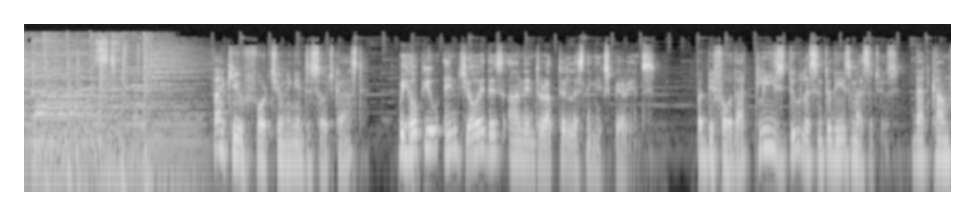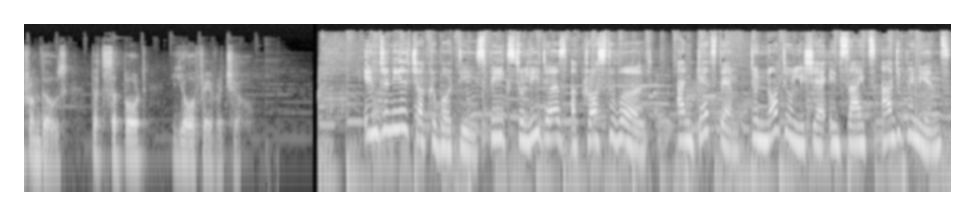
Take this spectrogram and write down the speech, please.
Sochcast. Thank you for tuning into Sochcast. We hope you enjoy this uninterrupted listening experience. But before that, please do listen to these messages that come from those that support your favorite show. Indranil Chakraborty speaks to leaders across the world and gets them to not only share insights and opinions,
